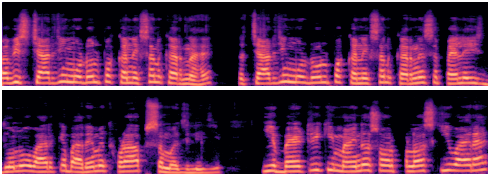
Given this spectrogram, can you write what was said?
अब इस चार्जिंग मॉड्यूल पर कनेक्शन करना है तो चार्जिंग मॉड्यूल पर कनेक्शन करने से पहले इस दोनों वायर के बारे में थोड़ा आप समझ लीजिए। ये बैटरी की माइनस और प्लस की वायर है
